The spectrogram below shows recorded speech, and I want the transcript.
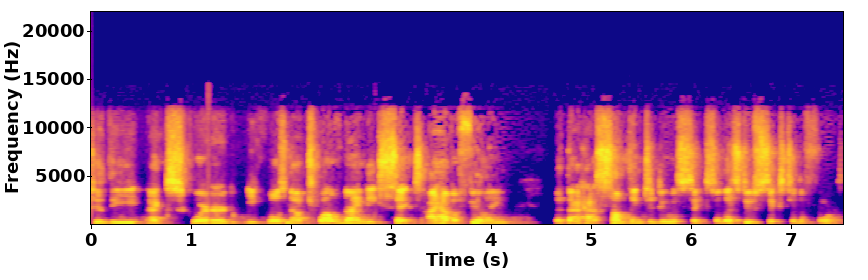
to the x squared equals now 1296. I have a feeling that that has something to do with 6. So let's do 6 to the fourth.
